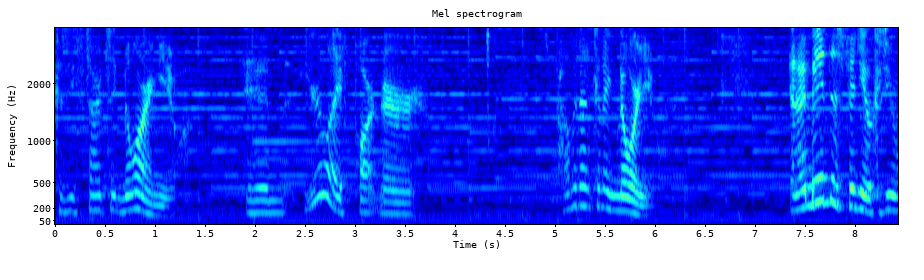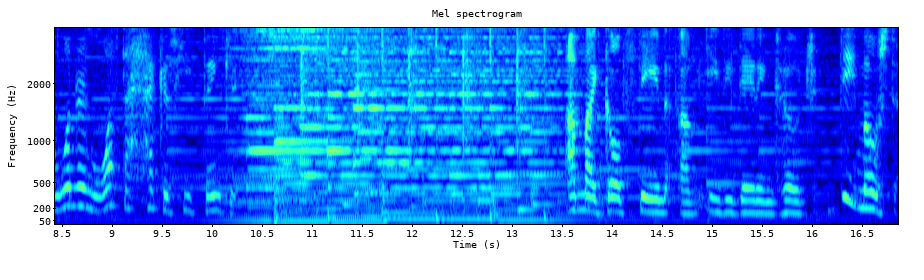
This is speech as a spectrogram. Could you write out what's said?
because he starts ignoring you. And your life partner is probably not going to ignore you. And I made this video because you're wondering what the heck is he thinking? I'm Mike Goldstein of EZ Dating Coach, the most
